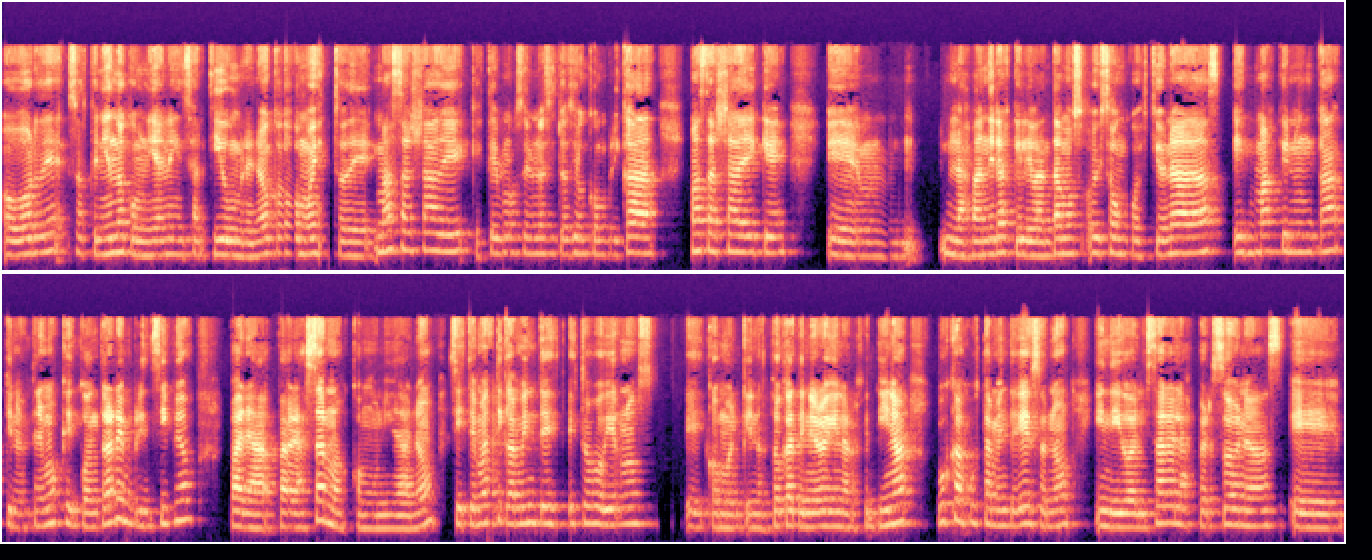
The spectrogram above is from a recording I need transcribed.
o Gorde, sosteniendo comunidad en la incertidumbre, ¿no? Como esto de, más allá de que estemos en una situación complicada, más allá de que eh, las banderas que levantamos hoy son cuestionadas, es más que nunca que nos tenemos que encontrar en principio para, para hacernos comunidad, ¿no? Sistemáticamente estos gobiernos, eh, como el que nos toca tener hoy en la Argentina, buscan justamente eso, ¿no? Individualizar a las personas, eh,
